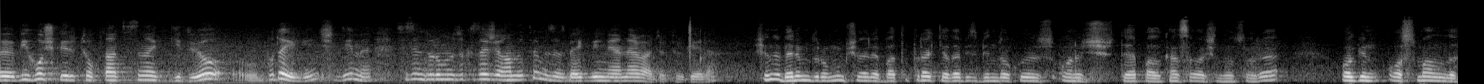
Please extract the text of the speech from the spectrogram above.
e, bir hoşgörü toplantısına gidiyor. Bu da ilginç değil mi? Sizin durumunuzu kısaca anlatır mısınız? Belki bilmeyenler vardır Türkiye'de. Şimdi benim durumum şöyle. Batı Trakya'da biz 1913'te Balkan Savaşı'ndan sonra o gün Osmanlı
